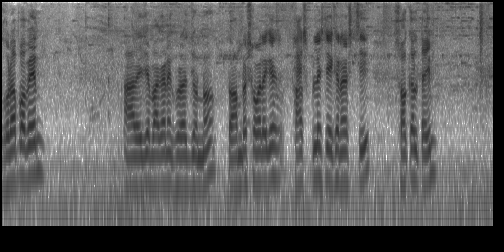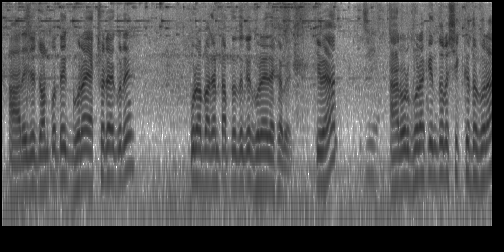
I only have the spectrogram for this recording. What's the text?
ঘোরা পাবেন আর এই যে বাগানে ঘোরার জন্য। তো আমরা সবার আগে ফার্স্ট প্লেসে এখানে আসছি সকাল টাইম আর এই যে জনপথে ঘোরা একশো টাকা করে পুরো বাগানটা আপনাদেরকে ঘুরে দেখাবে। কি ভাইয়া? আর ওর ঘোরা কিন্তু হলো শিক্ষিত ঘোরা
